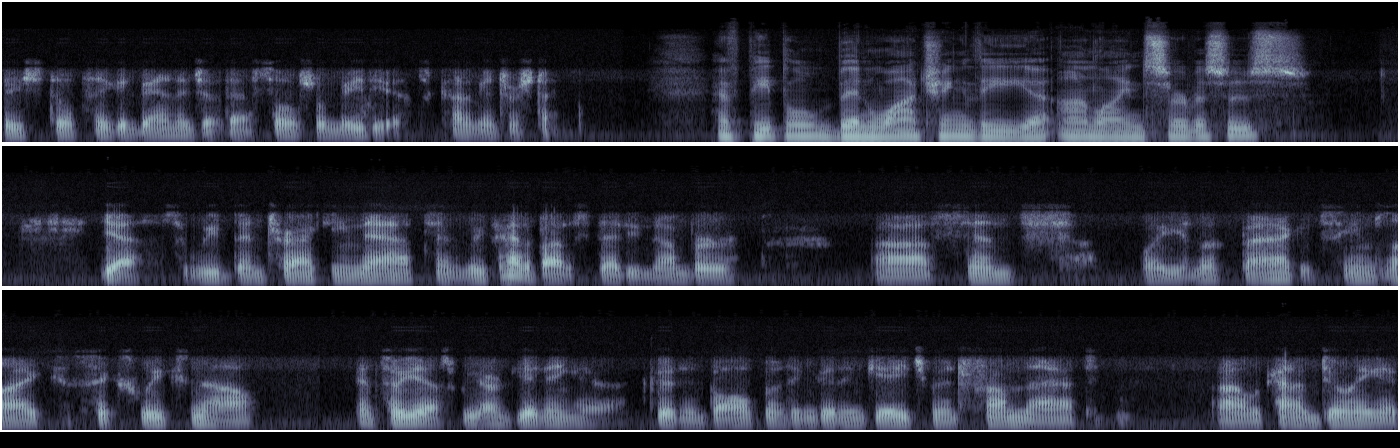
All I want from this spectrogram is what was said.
they still take advantage of that social media. It's kind of interesting. Have people been watching the uh, online services? Yes, we've been tracking that, and we've had about a steady number uh, since well, you look back, it seems like six weeks now. And so, yes, we are getting a good involvement and good engagement from that. Uh, we're kind of doing a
